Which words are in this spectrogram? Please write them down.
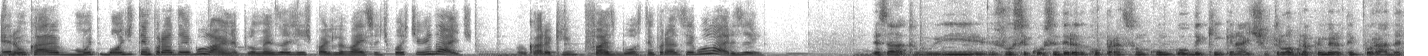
era um cara muito bom de temporada regular, né? Pelo menos a gente pode levar isso de positividade. Um cara que faz boas temporadas regulares aí. Exato, e você considerando a comparação com o Golden King Knight, que logo na primeira temporada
